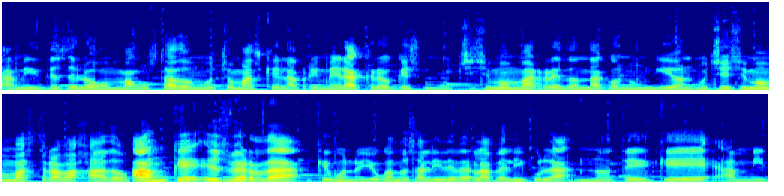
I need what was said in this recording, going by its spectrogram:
A mí desde luego me ha gustado mucho más que la primera, creo que es muchísimo más redonda con un guion muchísimo más trabajado, aunque es verdad que bueno, yo cuando salí de ver la película noté que a mí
